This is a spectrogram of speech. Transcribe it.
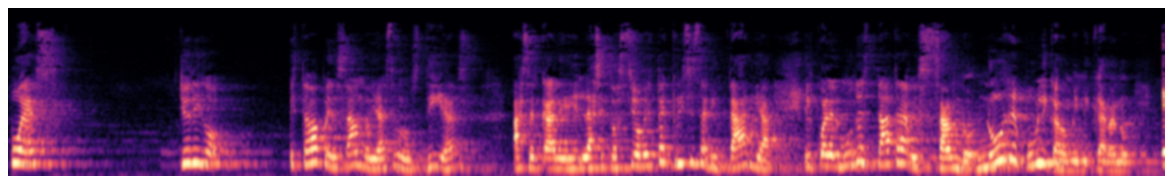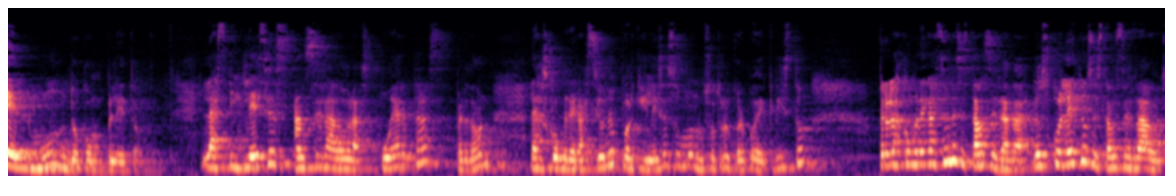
Pues yo digo, estaba pensando ya hace unos días acerca de la situación, esta crisis sanitaria, el cual el mundo está atravesando, no República Dominicana, no, el mundo completo. Las iglesias han cerrado las puertas, perdón, las congregaciones, porque iglesias somos nosotros el cuerpo de Cristo, pero las congregaciones están cerradas, los colegios están cerrados,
